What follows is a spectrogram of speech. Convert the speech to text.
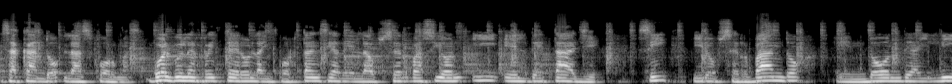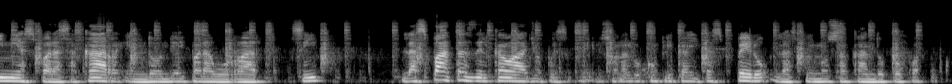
sacando las formas. Vuelvo y les reitero la importancia de la observación y el detalle. ¿sí? Ir observando en dónde hay líneas para sacar, en dónde hay para borrar. ¿sí? Las patas del caballo pues eh, son algo complicaditas, pero las fuimos sacando poco a poco.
